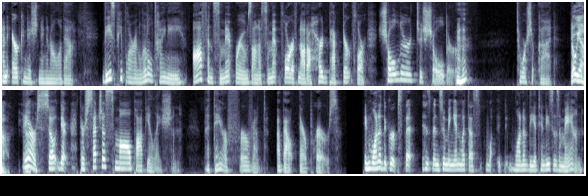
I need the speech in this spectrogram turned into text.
and air conditioning and all of that. These people are in little tiny, often cement rooms on a cement floor, if not a hard packed dirt floor, shoulder to shoulder mm-hmm. to worship God. Oh yeah. They are so they're they're such a small population, but they are fervent about their prayers. In one of the groups that has been zooming in with us, one of the attendees is a man.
